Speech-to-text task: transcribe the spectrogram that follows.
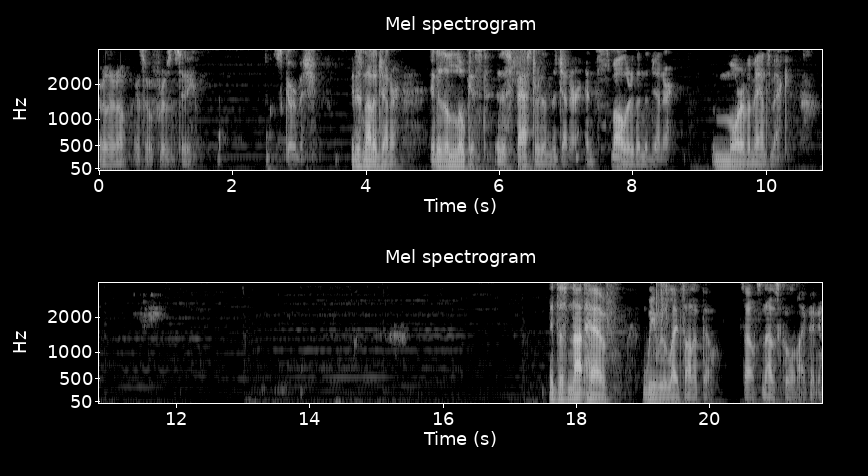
I really don't know. I guess I'll go Frozen City. Skirmish. It is not a Jenner. It is a Locust. It is faster than the Jenner and smaller than the Jenner. More of a man's mech. It does not have wee woo lights on it though, so it's not as cool in my opinion.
